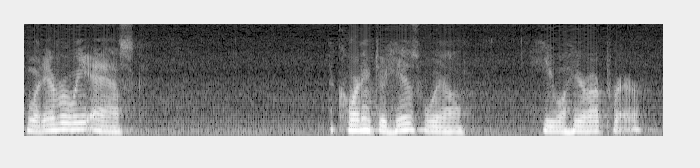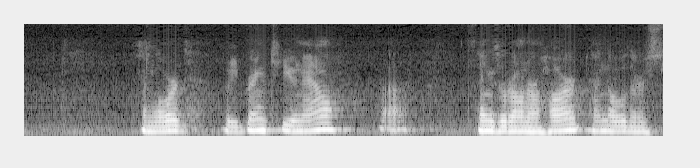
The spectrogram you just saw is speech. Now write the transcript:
whatever we ask, according to his will, he will hear our prayer. And Lord, we bring to you now uh, things that are on our heart. I know there's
